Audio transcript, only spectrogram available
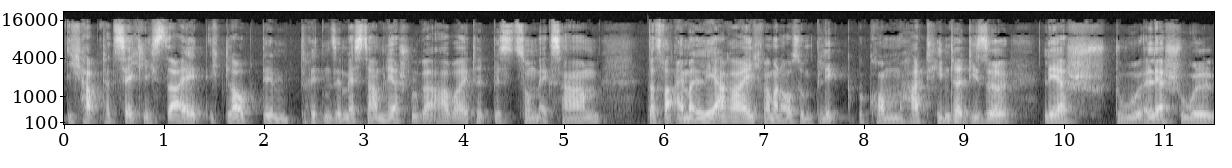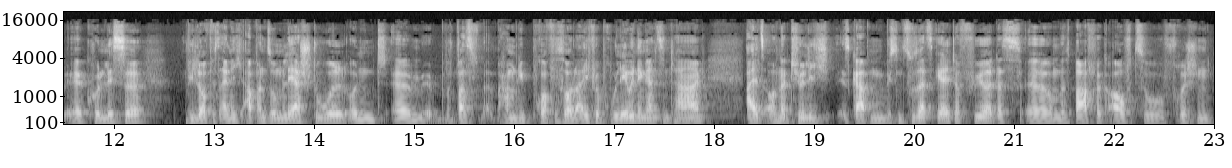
Ich habe tatsächlich seit, ich glaube, dem dritten Semester am Lehrstuhl gearbeitet bis zum Examen. Das war einmal lehrreich, weil man auch so einen Blick bekommen hat hinter diese Lehrstuhl, Lehrschulkulisse, wie läuft es eigentlich ab an so einem Lehrstuhl und ähm, was haben die Professoren eigentlich für Probleme den ganzen Tag. Als auch natürlich, es gab ein bisschen Zusatzgeld dafür, das, äh, um das BAföG aufzufrischen,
